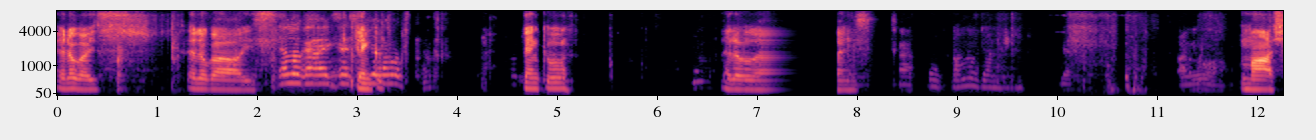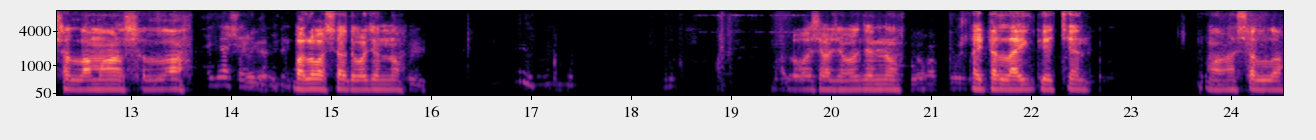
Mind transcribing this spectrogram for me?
hello guys hello guys hello guys Thank you. Thank you hello guys মাশাল্লাহ মাশাল্লাহ ভালোবাসা দেওয়ার জন্য। ভালোবাসা দেওয়ার জন্য। একটা লাইক দিয়েছেন। মাশাল্লাহ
